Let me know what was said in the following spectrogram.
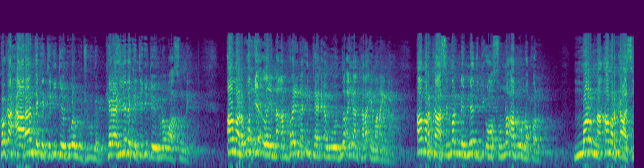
Kolkaa xaaraanta ka tegiddeedu waa wujuuban. Karaahiyada ka tegiddeeduna waa sunni. Amar wixii layna amrayna intaan awoodno ayaan kala imanaynaa. Amarkaasi marna nadbi oo sunno ah buu noqon. Marna amarkaasi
